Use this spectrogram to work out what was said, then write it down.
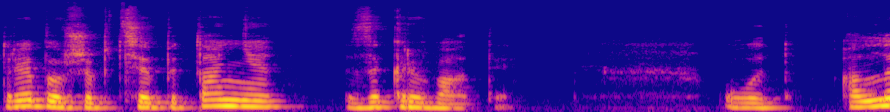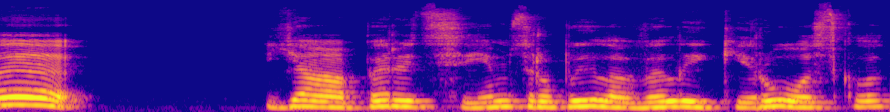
треба вже це питання закривати. От. Але я перед цим зробила великий розклад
